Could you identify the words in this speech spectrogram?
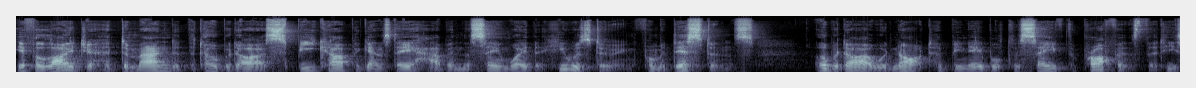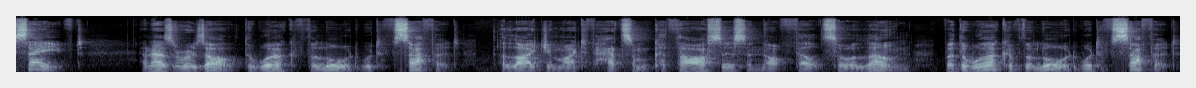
If Elijah had demanded that Obadiah speak up against Ahab in the same way that he was doing, from a distance, Obadiah would not have been able to save the prophets that he saved, and as a result, the work of the Lord would have suffered. Elijah might have had some catharsis and not felt so alone, but the work of the Lord would have suffered.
